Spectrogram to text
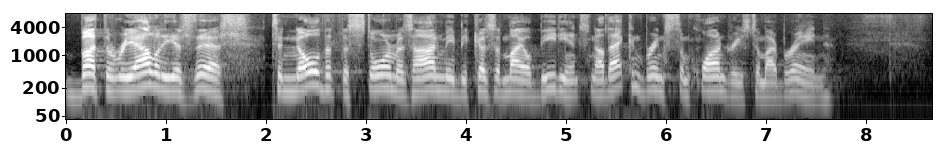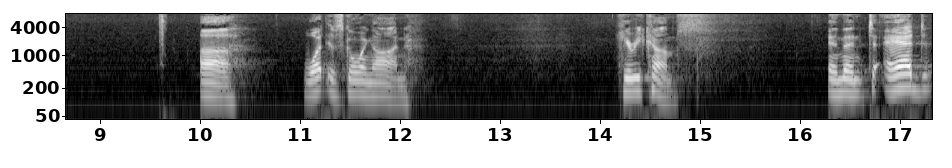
But the reality is this to know that the storm is on me because of my obedience, now that can bring some quandaries to my brain. Uh, what is going on? Here he comes. And then to add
